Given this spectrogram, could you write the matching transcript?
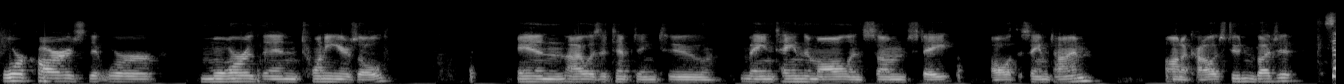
four cars that were more than 20 years old, and I was attempting to maintain them all in some state all at the same time on a college student budget. So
